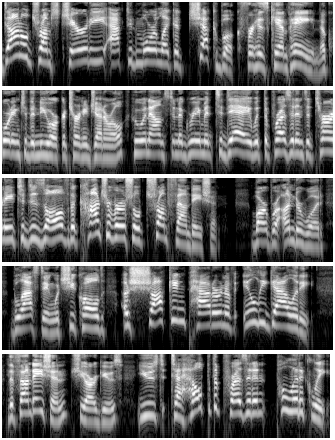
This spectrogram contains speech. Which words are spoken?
Donald Trump's charity acted more like a checkbook for his campaign, according to the New York Attorney General, who announced an agreement today with the president's attorney to dissolve the controversial Trump Foundation. Barbara Underwood blasting what she called a shocking pattern of illegality. The foundation, she argues, used to help the president politically.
